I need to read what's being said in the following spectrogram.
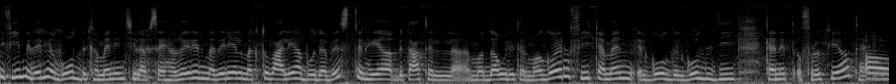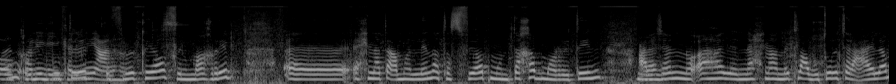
إن في ميدالية gold كمان انت لابساها غير الميدالية اللي مكتوب عليها بودابست اللي هي بتاعة دولة المجر. في كمان كمان ال gold ال gold دي كانت إفريقيا تقريبا. قولي لي كلميني عنها. إفريقيا في المغرب. آه إحنا اتعمل لنا تصفيات منتخب مرتين. علشان نؤهل إن إحنا نطلع بطولة العالم.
